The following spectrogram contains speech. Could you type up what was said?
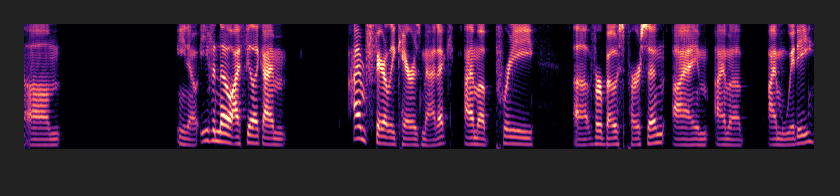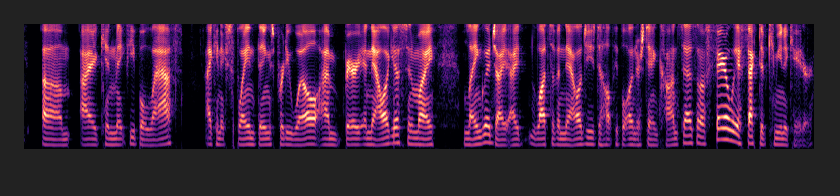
Um, you know, even though I feel like I'm I'm fairly charismatic. I'm a pretty uh, verbose person. I'm I'm a I'm witty. Um, I can make people laugh. I can explain things pretty well. I'm very analogous in my language. I, I lots of analogies to help people understand concepts. I'm a fairly effective communicator,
